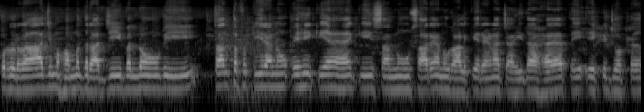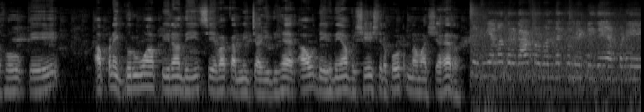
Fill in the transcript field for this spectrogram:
ਕੁਲਰਾਜ ਮੁਹੰਮਦ ਰਾਜੀ ਵੱਲੋਂ ਵੀ ਸੰਤ ਫਕੀਰਾਂ ਨੂੰ ਇਹ ਕਿਹਾ ਹੈ ਕਿ ਸਾਨੂੰ ਸਾਰਿਆਂ ਨੂੰ ਰਲ ਕੇ ਰਹਿਣਾ ਚਾਹੀਦਾ ਹੈ ਤੇ ਇਕਜੁੱਟ ਹੋ ਕੇ ਆਪਣੇ ਗੁਰੂਆਂ, ਪੀਰਾਂ ਦੀ ਸੇਵਾ ਕਰਨੀ ਚਾਹੀਦੀ ਹੈ। ਆਓ ਦੇਖਦੇ ਹਾਂ ਵਿਸ਼ੇਸ਼ ਰਿਪੋਰਟ ਨਵਾਂ ਸ਼ਹਿਰ ਪ੍ਰਬੰਧਕ ਕਮੇਟੀ ਦੇ ਆਪਣੇ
